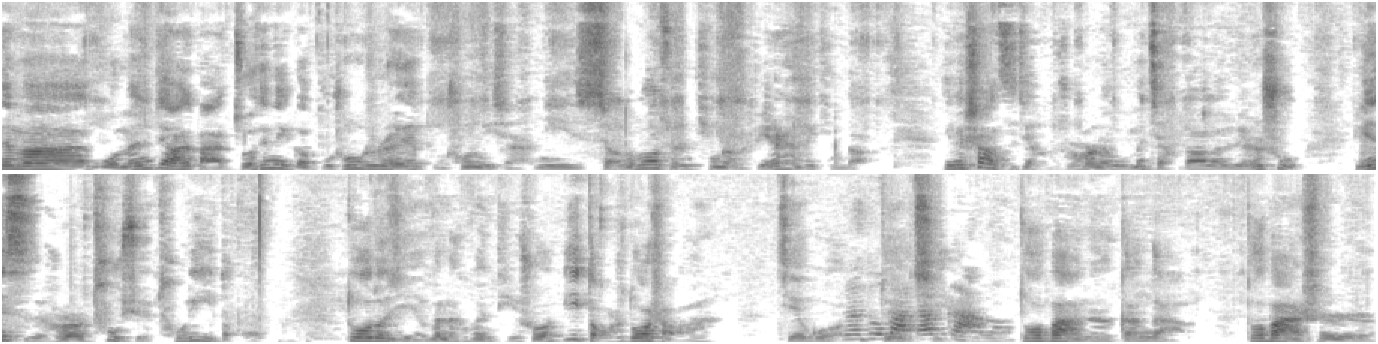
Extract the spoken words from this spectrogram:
那么我们要把昨天那个补充知识也补充一下。你小多多虽然听到了，别人还没听到。因为上次讲的时候呢，我们讲到了袁术临死的时候吐血吐了一斗。多多姐问了个问题，说一斗是多少啊？结果对不起，多霸呢尴尬了。多霸是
